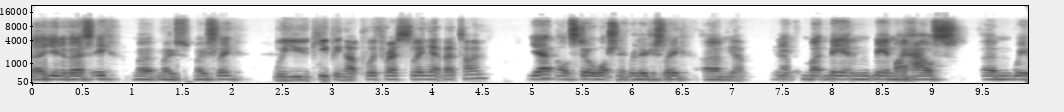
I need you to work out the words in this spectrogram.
uh, university, most mostly. Were you keeping up with wrestling at that time? Yeah, I was still watching it religiously. Um, yep. Me, me and me and my house, um, we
